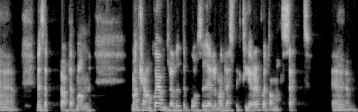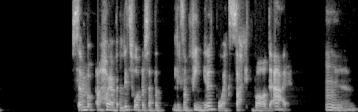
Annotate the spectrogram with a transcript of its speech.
Mm. Um, men sen är det klart att man man kanske ändrar lite på sig eller man respekterar på ett annat sätt. Mm. Um, sen har jag väldigt svårt att sätta liksom, fingret på exakt vad det är. Mm.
